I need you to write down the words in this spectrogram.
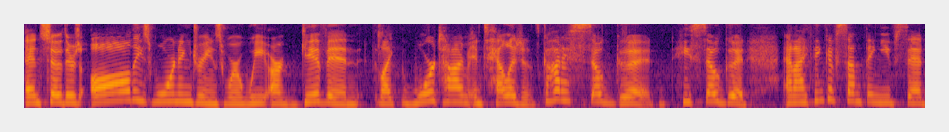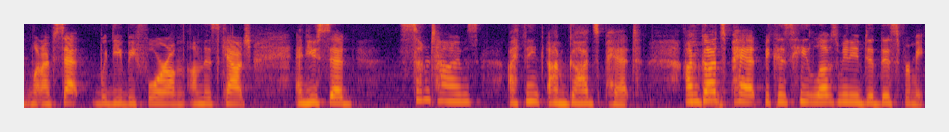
and so there's all these warning dreams where we are given like wartime intelligence. God is so good. He's so good. And I think of something you've said when I've sat with you before on, on this couch, and you said, sometimes I think I'm God's pet. I'm God's pet because He loves me and He did this for me.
